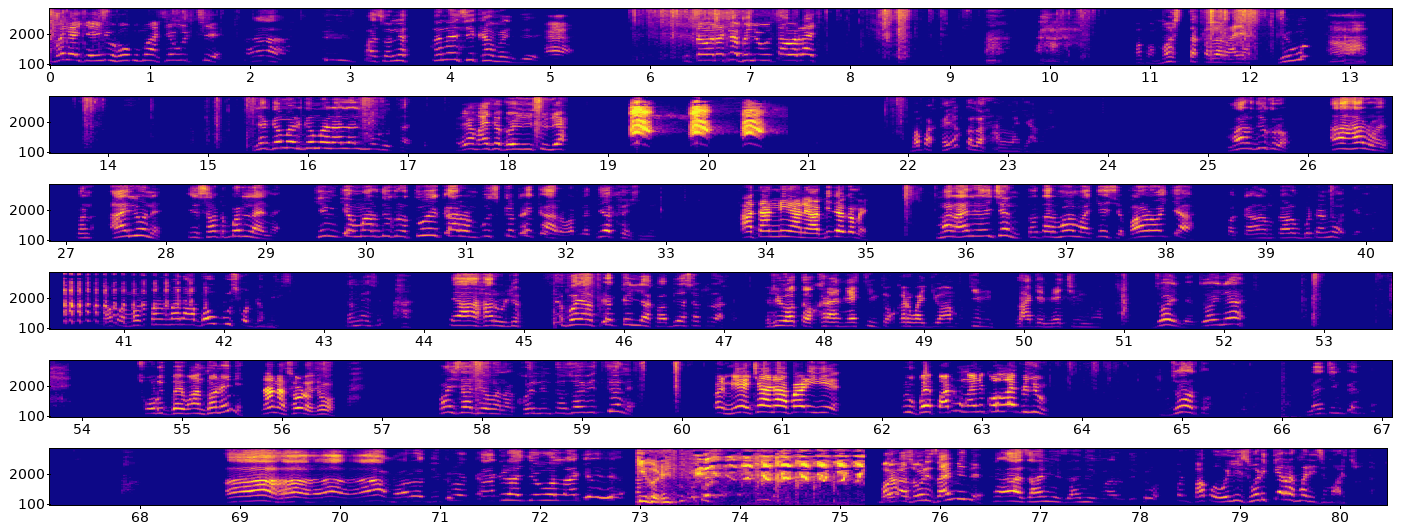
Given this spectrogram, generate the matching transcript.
મને કે એનું હોબમાં જેવું જ છે. હા. પાછો લે તને શીખામણ દે. હા. ઉતાવળ રાખે પેલી ઉતાવળ રાખ. પાપા મસ્ત કલર આયા. એવું? હા. લે ગમડ ગમડ આલાલ મોડું થાય. અરે માથે ધોઈ લઈશું લે. બાપા કયો કલર હાલ લાગે આમાં? મારો દીકરો આ હારો હે પણ આર્યો ને એ શર્ટ બદલાય ના કેમ કે મારો દીકરો તુંય કારો ને બુસ્કટ કારો એટલે દેખાઈશ નહીં. આ તાર નહીં આલે આ બીજા ગમે. મારા હારે છે ને તો તાર મામા કે છે ભાડો ક્યાં? પણ કાળામાં કાળું બટા ન દેખાય. બાપા મસ્ત પણ આ બહુ બુસ્કોટ ગમે છે. ગમે છે? હા. એ આ હારું લ્યો. એ ભાઈ આ પેક કરી નાખો બે સટ રાખો. રિયો તો ખરા મેચિંગ તો કરવા દો આમ કેમ લાગે મેચિંગમાં જોઈ લે જોઈ લે. છોડું ભાઈ વાંધો નહીં ને? ના ના છોડો જો. પૈસા દેવાના ખોલીને તો જોઈ જ ને. પણ મેં ચા ના પાડી છે? ઓલું ભાઈ પાટલું ગાની કોલ લાવી પીલું? જો તો બટા મેચિંગ કરી તો આ હા હા હા મારો દીકરો કાગડા જેવો લાગે છે. બાપા જોડી જામી ને? હા જામી જામી મારો દીકરો. પણ બાપા ઓલી જોડી ક્યારે મારી છે મારશો તમે?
